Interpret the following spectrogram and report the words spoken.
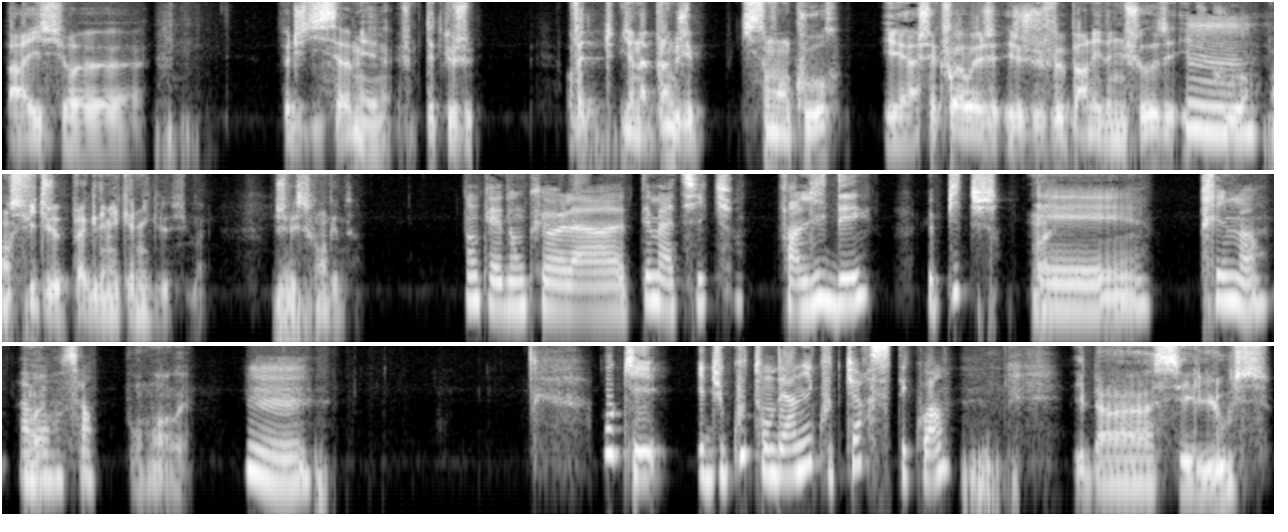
Pareil sur. euh, En fait, je dis ça, mais peut-être que je. En fait, il y en a plein que j'ai qui sont en cours. Et à chaque fois, ouais, je, je veux parler d'une chose et du Mhm. coup, ensuite, je plaque des mécaniques dessus. ouais. Je fais souvent comme ça. Ok, donc euh, la thématique, enfin l'idée, le pitch et prime avant ça. Pour moi, ouais. Hmm. Ok, et du coup, ton dernier coup de cœur, c'était quoi? Eh ben, c'est Loose.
